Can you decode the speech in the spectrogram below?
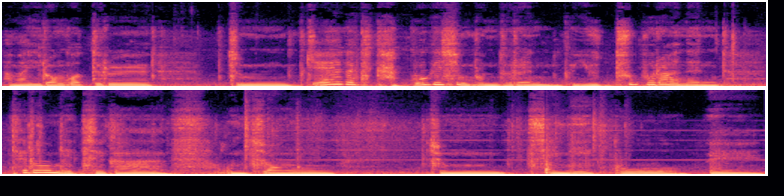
아마 이런 것들을 좀 깨알같이 갖고 계신 분들은 그 유튜브라는 새로운 매체가 엄청 좀 재미있고, 예,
